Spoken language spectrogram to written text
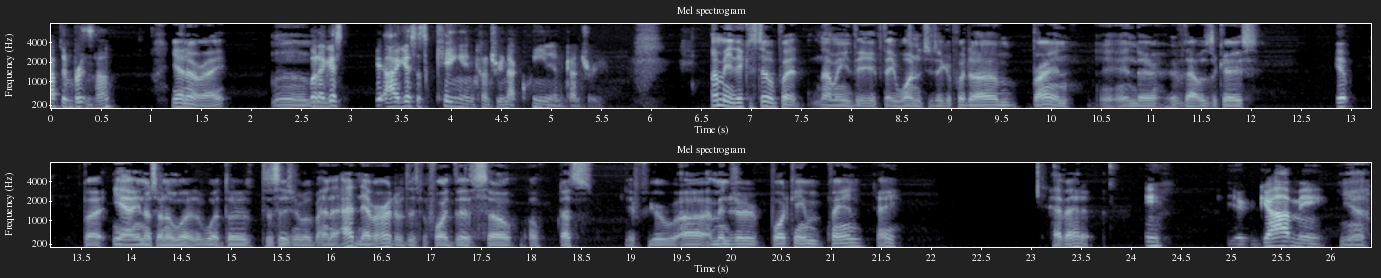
Captain Britain, huh? Yeah, no, right? Um, But I guess I guess it's King and Country, not Queen and Country. I mean, they could still put. I mean, they, if they wanted to, they could put um, Brian in there if that was the case. Yep. But yeah, I know telling what what the decision was behind it. I'd never heard of this before this, so oh, that's if you're uh, a miniature board game fan, hey, have at it. You got me. Yeah.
